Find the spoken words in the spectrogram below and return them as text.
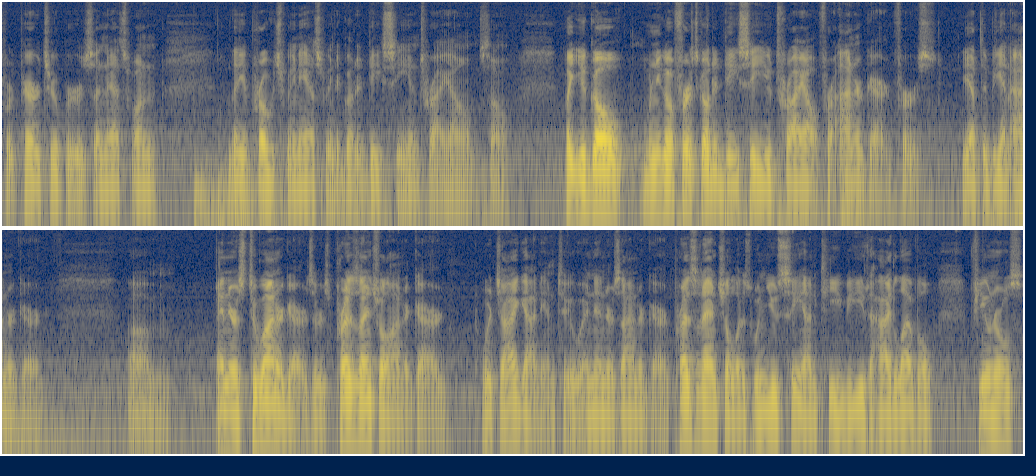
for paratroopers, and that's when they approached me and asked me to go to DC and try out. So, but you go when you go first go to DC, you try out for honor guard first. You have to be an honor guard. Um, and there's two honor guards. There's presidential honor guard, which I got into, and then there's honor guard. Presidential is when you see on TV the high level funerals.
